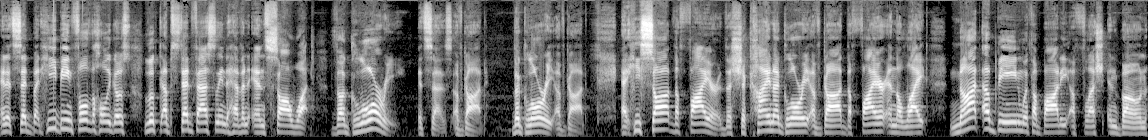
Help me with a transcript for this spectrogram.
And it said, But he, being full of the Holy Ghost, looked up steadfastly into heaven and saw what? The glory, it says, of God. The glory of God. He saw the fire, the Shekinah glory of God, the fire and the light, not a being with a body of flesh and bone,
